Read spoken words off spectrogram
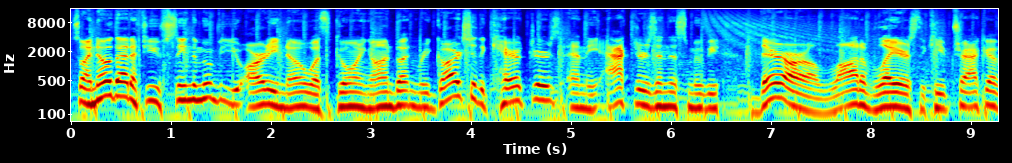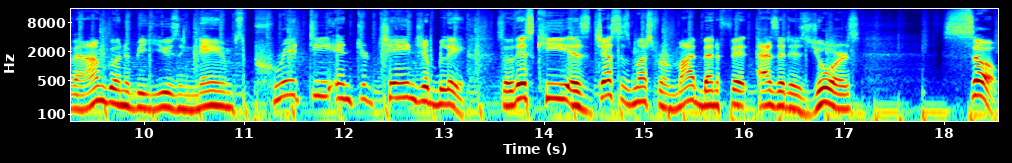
So I know that if you've seen the movie, you already know what's going on, but in regards to the characters and the actors in this movie, there are a lot of layers to keep track of, and I'm going to be using names pretty interchangeably. So this key is just as much for my benefit as it is yours. So,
